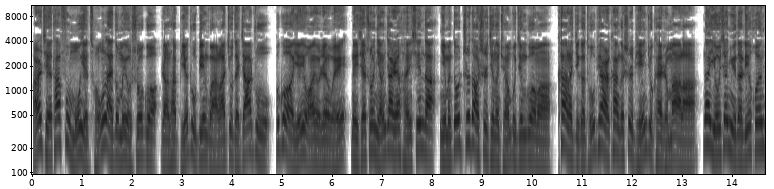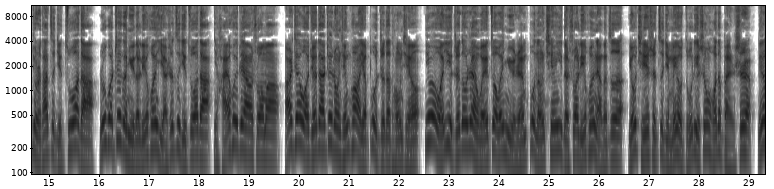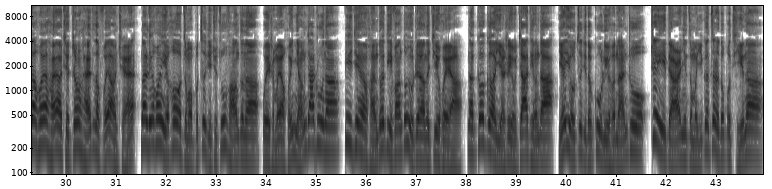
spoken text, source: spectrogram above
而且他父母也从来都没有说过让他别住宾馆了，就在家住。不过也有网友认为，那些说娘家人狠心的，你们都知道事情的全部经过吗？看了几个图片，看个视频就开始骂了。那有些女的离婚就是她自己作的，如果这个女的离婚也是自己作的，你还会这样说吗？而且我觉得这种情况也不值得同情，因为我一直都认为，作为女人不能轻易的说离婚两个字，尤其是自己没有独立生活的本事，离了婚还要。要去争孩子的抚养权，那离婚以后怎么不自己去租房子呢？为什么要回娘家住呢？毕竟很多地方都有这样的忌讳呀。那哥哥也是有家庭的，也有自己的顾虑和难处，这一点你怎么一个字儿都不提呢？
